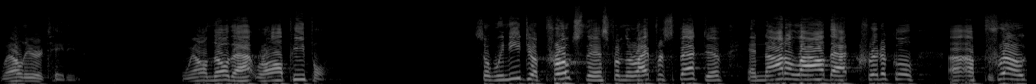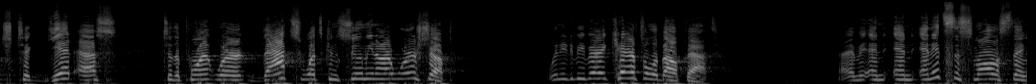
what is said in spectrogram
well, irritating. We all know that. We're all people. So we need to approach this from the right perspective and not allow that critical uh, approach to get us to the point where that's what's consuming our worship. We need to be very careful about that. I mean, and, and, and it's the smallest thing.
